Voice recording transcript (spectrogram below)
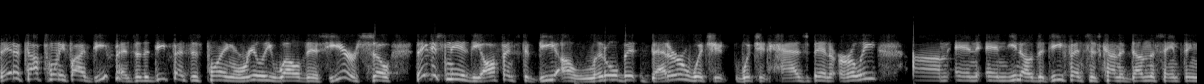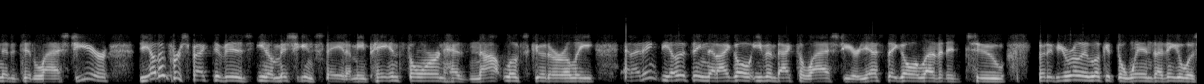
they had a top 25 defense, and the defense is playing really well this year. So they just needed the offense to be a little bit better, which it which it has been early. Um, and and you know the defense has kind of done the same thing that it did last year. The other perspective is you know Michigan State. I mean Payton Thorne has not looked good early, and I think the other thing that I go even back to last year. Yes, they go 11 and two, but if you really look at the wins, I think it was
